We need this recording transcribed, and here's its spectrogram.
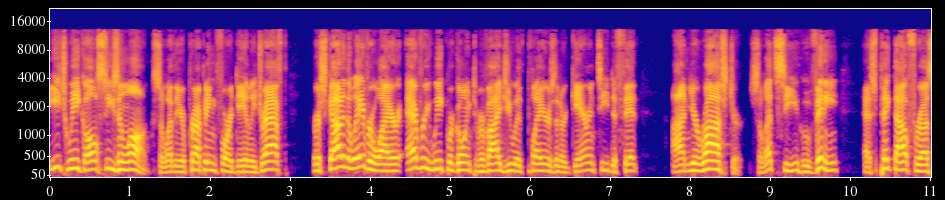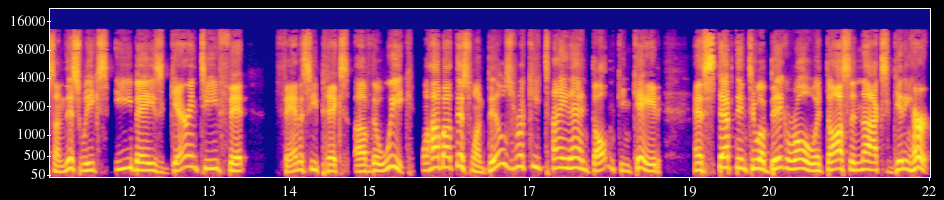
each week all season long. So whether you're prepping for a daily draft, or scouting the waiver wire, every week we're going to provide you with players that are guaranteed to fit on your roster. So let's see who Vinny has picked out for us on this week's eBay's Guaranteed Fit Fantasy Picks of the Week. Well, how about this one? Bills rookie tight end Dalton Kincaid has stepped into a big role with Dawson Knox getting hurt.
